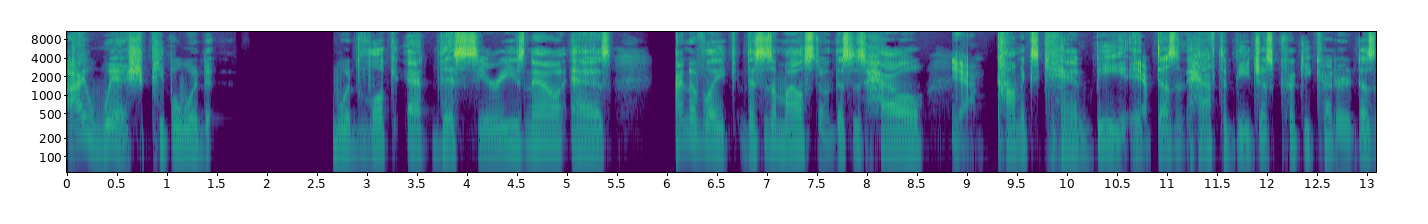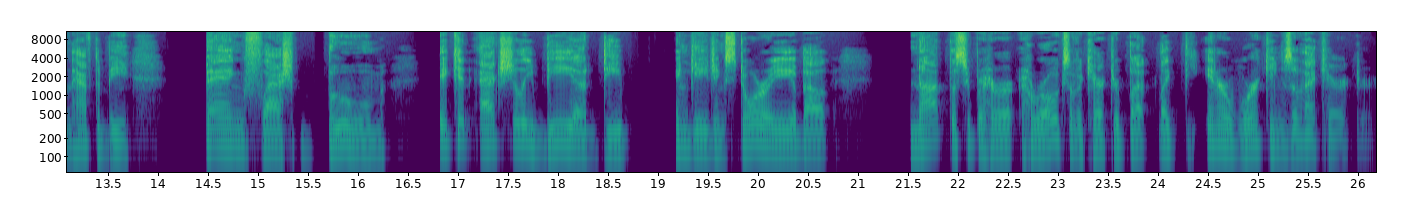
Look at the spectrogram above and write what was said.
I wish people would would look at this series now as kind of like this is a milestone. This is how Yeah. comics can be. It Yep. doesn't have to be just cookie cutter. It doesn't have to be bang flash boom. It can actually be a deep, engaging story about not the super heroics of a character, but like the inner workings of that character.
